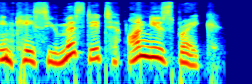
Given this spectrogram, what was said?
in case you missed it on Newsbreak.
